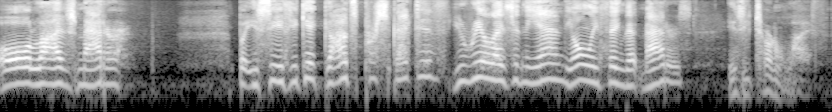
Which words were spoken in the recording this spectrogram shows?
all lives matter. But you see, if you get God's perspective, you realize in the end, the only thing that matters is eternal life.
